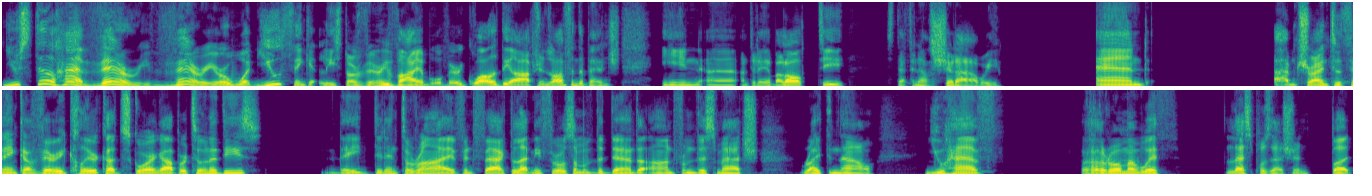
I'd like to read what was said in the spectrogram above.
you still have very, very, or what you think at least are very viable, very quality options off in the bench in uh, Andrea Belotti, Stefan El Shaarawy. And I'm trying to think of very clear cut scoring opportunities. They didn't arrive. In fact, let me throw some of the data on from this match right now. You have Roma with less possession, but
